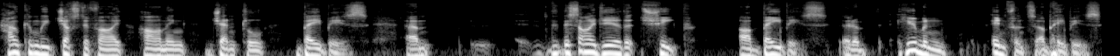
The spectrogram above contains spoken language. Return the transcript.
how can we justify harming gentle babies? Um, th- this idea that sheep are babies, you human infants are babies.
